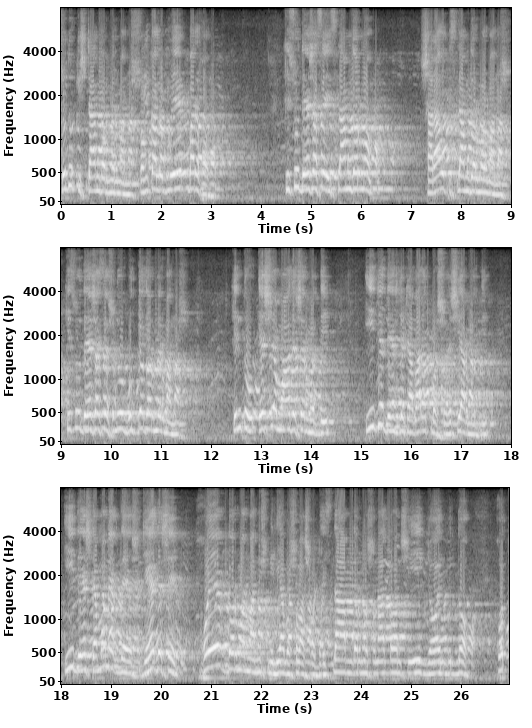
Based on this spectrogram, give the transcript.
শুধু খ্রিস্টান ধর্মের মানুষ, সংখ্যালঘু একবারে কম। কিছু দেশ আছে ইসলাম ধর্ম, সারাও ইসলাম ধর্মের মানুষ। কিছু দেশ আছে শুধু বুদ্ধ ধর্মের মানুষ। কিন্তু এশিয়া মহাদেশের মধ্যে ই যে দেশ যেটা ভারতবর্ষ, এশিয়ার মধ্যে ই দেশ এমন এক দেশ যে দেশে কয়েক ধর্মের মানুষ মিলিয়া বসবাস করে। ইসলাম ধর্ম সনাতন, শিখ, জৈন, বুদ্ধ। কত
